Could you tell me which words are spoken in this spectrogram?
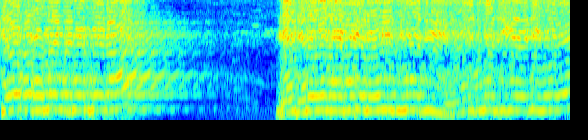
কেউ কমেন্ট করবে না যাচ্ছে রোহিত মাঝি রোহিত রেডি করো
